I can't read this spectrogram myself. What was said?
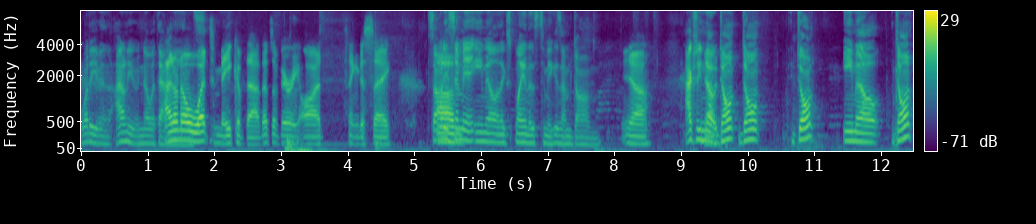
What even? I don't even know what that. i don't know what to make of that that's a very odd thing to say Somebody um, send me an email and explain this to me because I'm dumb. yeah Actually, no, Yeah. don't don't don't email don't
